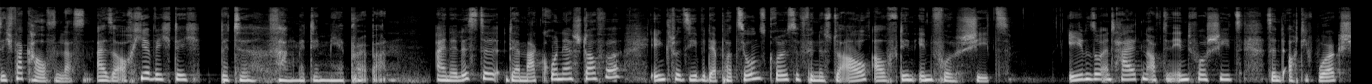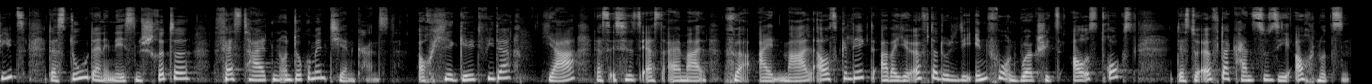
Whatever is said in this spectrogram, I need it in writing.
sich verkaufen lassen. Also auch hier wichtig, bitte fang mit dem Meal Prep an. Eine Liste der Makronährstoffe inklusive der Portionsgröße findest du auch auf den Infosheets. Ebenso enthalten auf den Infosheets sind auch die Worksheets, dass du deine nächsten Schritte festhalten und dokumentieren kannst. Auch hier gilt wieder, ja, das ist jetzt erst einmal für einmal ausgelegt, aber je öfter du dir die Info und Worksheets ausdruckst, desto öfter kannst du sie auch nutzen.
